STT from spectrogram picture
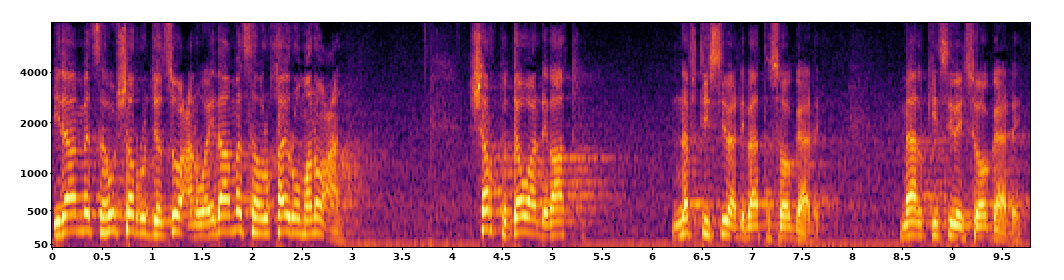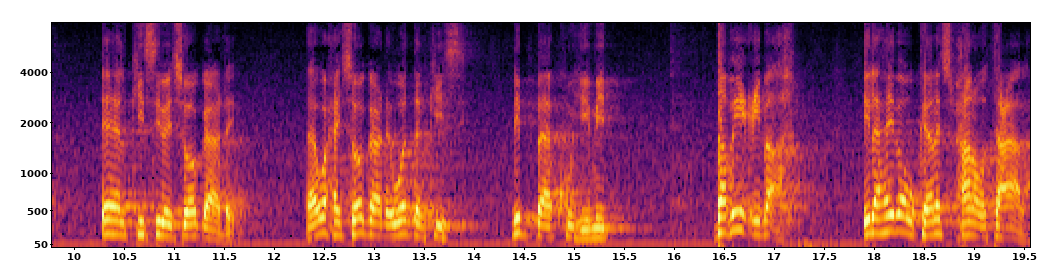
idaa masahu sharu jazuucan waidaa masahu lkhayru manuucan. Sharku dee waa dhibaato. Naftiisii baa dhibaata soo gaadhay maalkiisii bay soo gaadhay ehelkiisii bay soo gaadhay waxay soo gaadhay waddankiisii. Dhib baa ku yimid. Dabiiciba ah. Ilaahay baa uu keenay subxaana wa tacaala.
